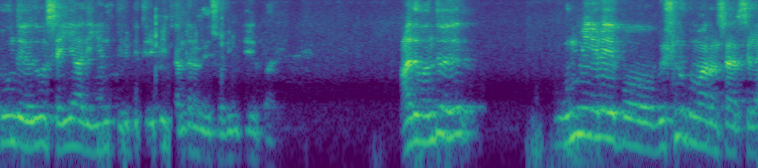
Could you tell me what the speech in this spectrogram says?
பூந்து எதுவும் செய்யாதீங்கன்னு திருப்பி திருப்பி சந்திரன் சொல்லிக்கிட்டே இருப்பாரு. அது வந்து உண்மையிலே இப்போ விஷ்ணுகுமாரன் சார் சில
